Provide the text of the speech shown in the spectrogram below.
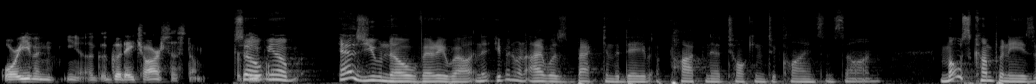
or even you know a, good HR system. So people. you know, as you know very well, and even when I was back in the day a partner talking to clients and so on, most companies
